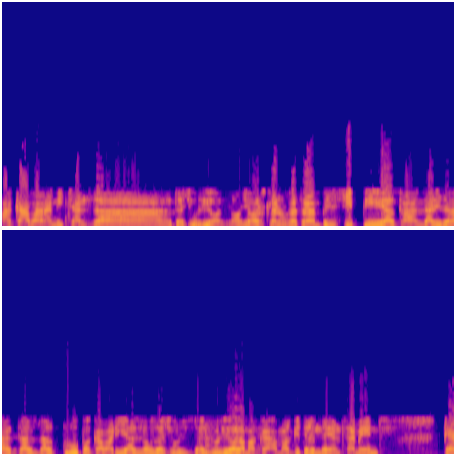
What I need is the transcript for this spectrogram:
acaben a mitjans de, de juliol, no? Llavors, clar, nosaltres en principi el calendari de, la- del, del club acabaria el 9 de, jul, de juliol amb, amb el criteri de llançaments, que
